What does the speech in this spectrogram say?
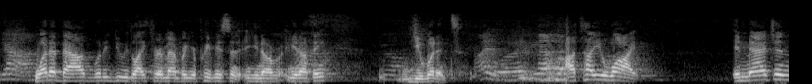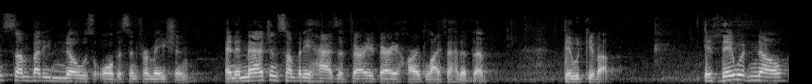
Yeah. What about? what did you like to remember your previous, you know, you know thing? You wouldn't. I would. I'll tell you why. Imagine somebody knows all this information, and imagine somebody has a very, very hard life ahead of them. They would give up. If they would know,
